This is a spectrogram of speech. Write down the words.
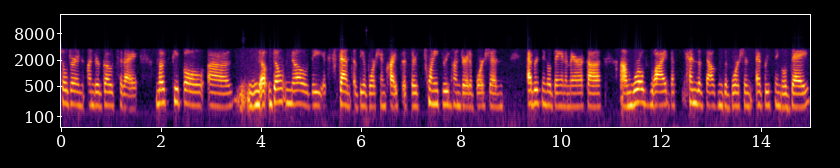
children undergo today. Most people uh, no, don't know the extent of the abortion crisis. There's 2,300 abortions every single day in America. Um, worldwide, that's tens of thousands of abortions every single day.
